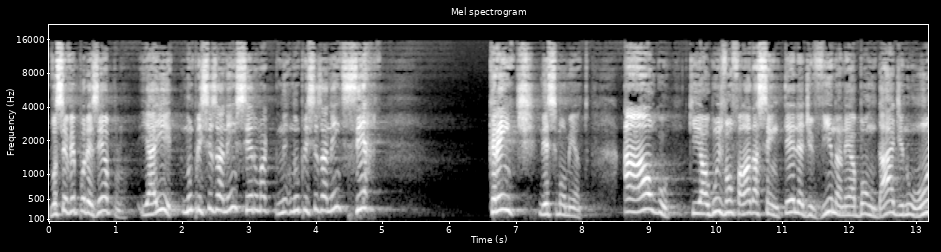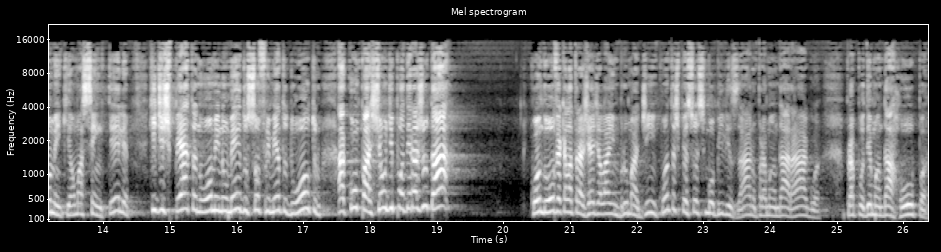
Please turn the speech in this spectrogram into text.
Você vê, por exemplo, e aí não precisa nem ser uma não precisa nem ser crente nesse momento. Há algo que alguns vão falar da centelha divina, né, a bondade no homem, que é uma centelha que desperta no homem, no meio do sofrimento do outro, a compaixão de poder ajudar. Quando houve aquela tragédia lá em Brumadinho, quantas pessoas se mobilizaram para mandar água, para poder mandar roupa?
